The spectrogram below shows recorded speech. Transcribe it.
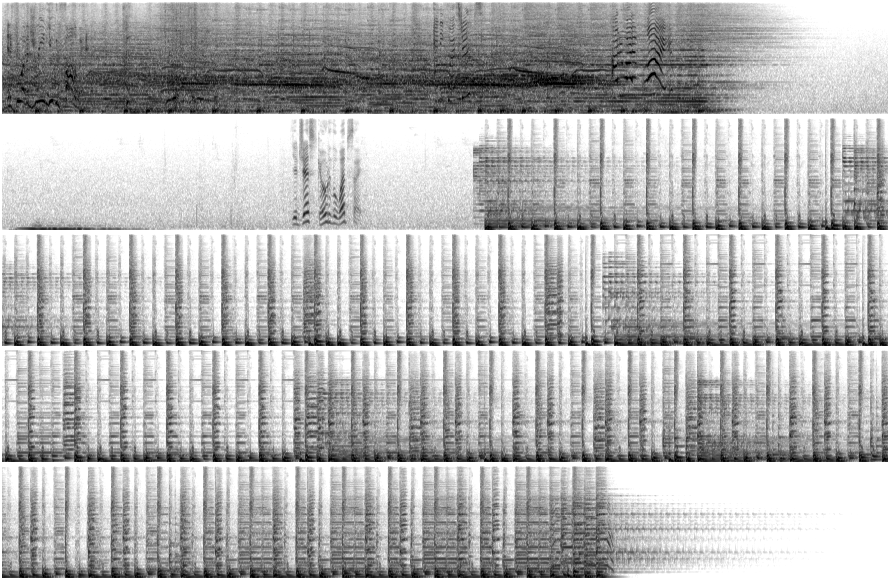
And if you have a dream, you can follow it. Any questions? How do I apply? You just go to the website.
